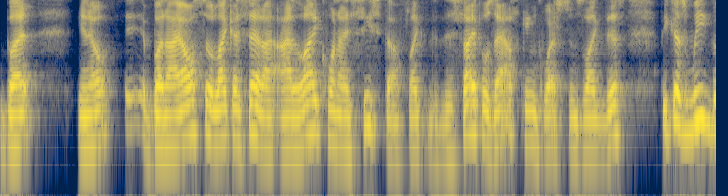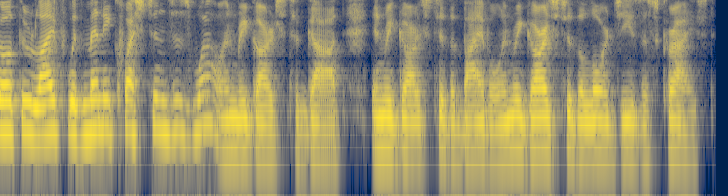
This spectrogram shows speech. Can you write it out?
But you know, eh, but I also, like I said, I, I, like when I see stuff like the disciples asking questions like this because we go through life with many questions as well in regards to God, in regards to the Bible, in regards to the Lord Jesus Christ.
